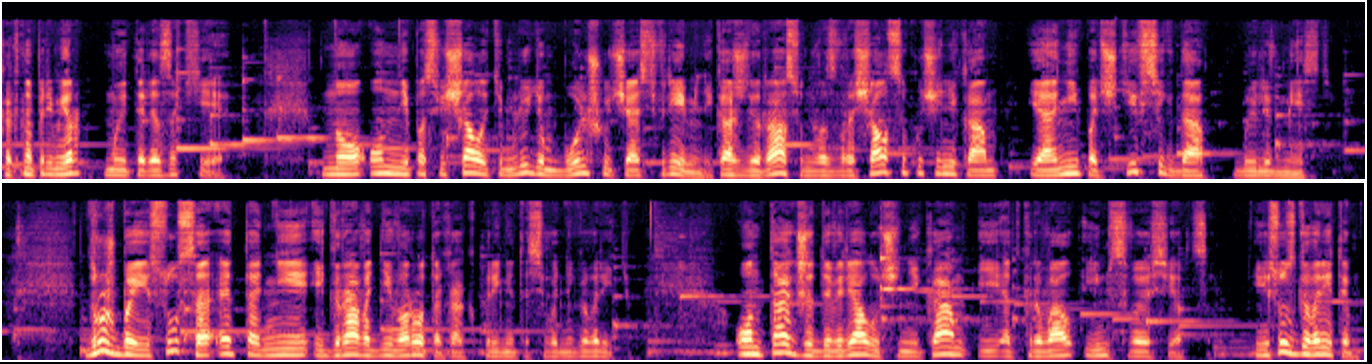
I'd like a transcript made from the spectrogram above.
как, например, мытаря Закея. Но он не посвящал этим людям большую часть времени. Каждый раз он возвращался к ученикам, и они почти всегда были вместе. Дружба Иисуса – это не игра в одни ворота, как принято сегодня говорить. Он также доверял ученикам и открывал им свое сердце. Иисус говорит им,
